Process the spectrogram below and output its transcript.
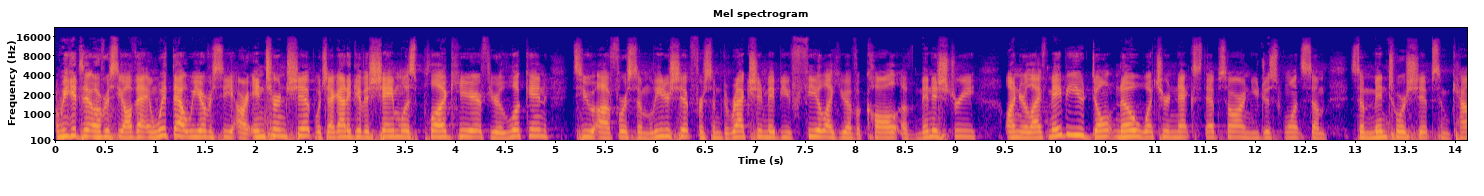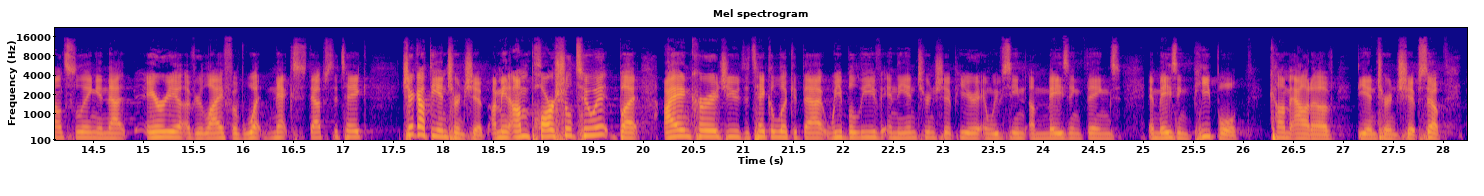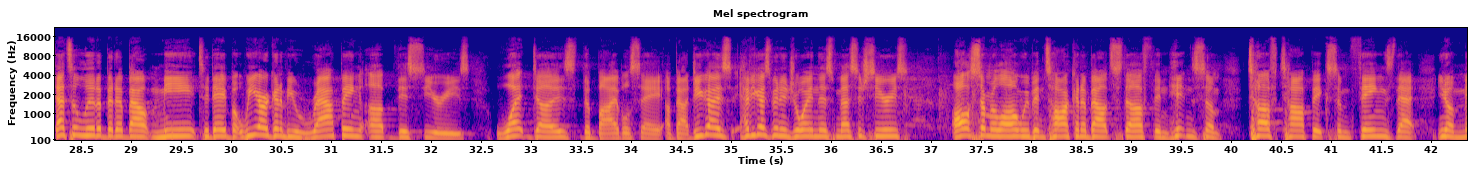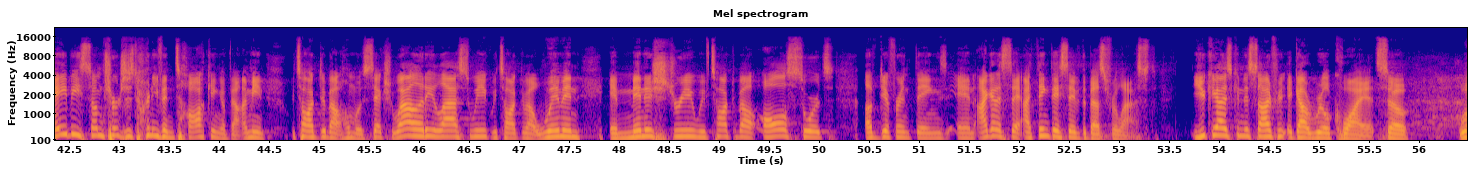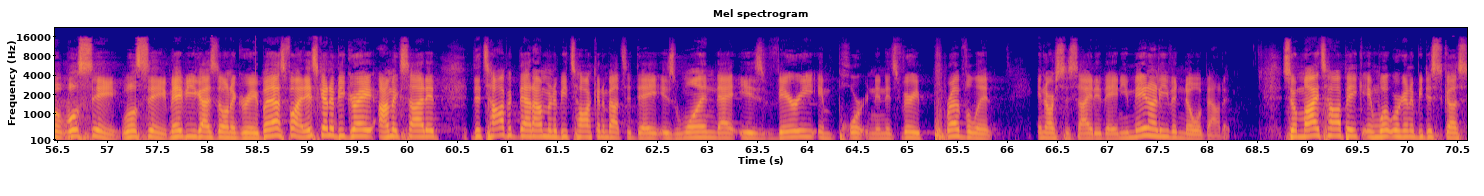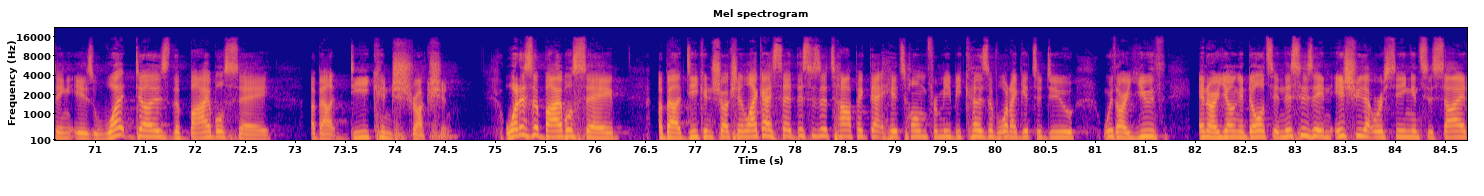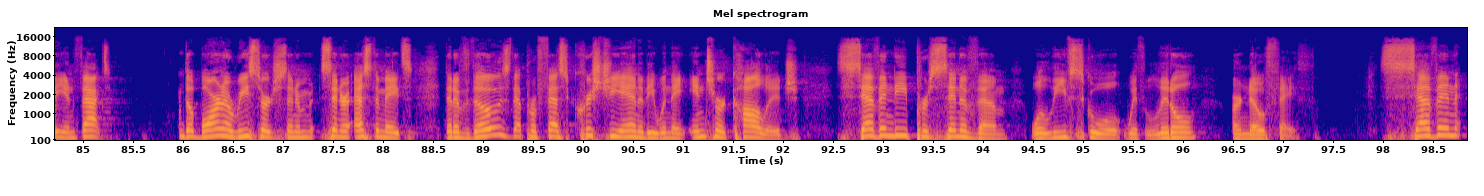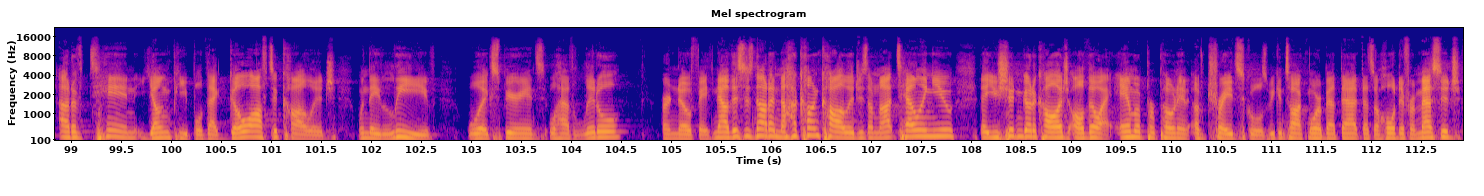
we get to oversee all that and with that we oversee our internship which i got to give a shameless plug here if you're looking to uh, for some leadership for some direction maybe you feel like you have a call of ministry on your life maybe you don't know what your next steps are and you just want some some mentorship some counseling in that area of your life of what next steps to take check out the internship. I mean, I'm partial to it, but I encourage you to take a look at that. We believe in the internship here, and we've seen amazing things, amazing people come out of the internship. So that's a little bit about me today, but we are going to be wrapping up this series. What does the Bible say about? Do you guys have you guys been enjoying this message series? All summer long we've been talking about stuff and hitting some tough topics, some things that, you know, maybe some churches aren't even talking about. I mean, we talked about homosexuality last week, we talked about women in ministry, we've talked about all sorts of different things. And I gotta say, I think they saved the best for last. You guys can decide for it got real quiet. So We'll, we'll, see. We'll see. Maybe you guys don't agree, but that's fine. It's going to be great. I'm excited. The topic that I'm going to be talking about today is one that is very important and it's very prevalent in our society today, and you may not even know about it. So, my topic and what we're going to be discussing is what does the Bible say about deconstruction? What does the Bible say about deconstruction? Like I said, this is a topic that hits home for me because of what I get to do with our youth and our young adults, and this is an issue that we're seeing in society. In fact, the Barna Research Center, Center, estimates that of those that profess Christianity when they enter college, 70% of them will leave school with little or no faith. Seven out of 10 young people that go off to college, when they leave, will experience, will have little or no faith. Now, this is not a knock on colleges. I'm not telling you that you shouldn't go to college, although I am a proponent of trade schools. We can talk more about that. That's a whole different message.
